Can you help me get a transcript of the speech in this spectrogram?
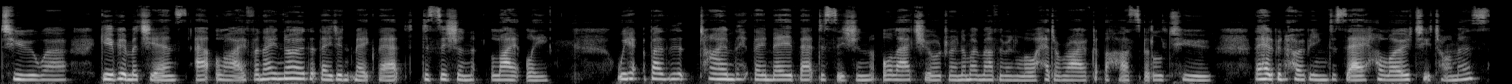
to uh, give him a chance at life, and I know that they didn't make that decision lightly. We, by the time they made that decision, all our children and my mother-in-law had arrived at the hospital too. They had been hoping to say hello to Thomas,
